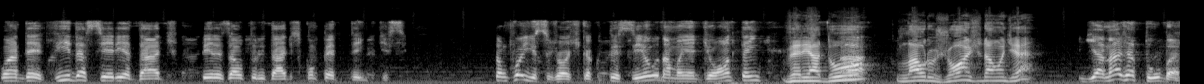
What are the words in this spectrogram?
com a devida seriedade pelas autoridades competentes. Então foi isso, Jorge, que aconteceu na manhã de ontem. Vereador a... Lauro Jorge, da onde é? De Anajatuba.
